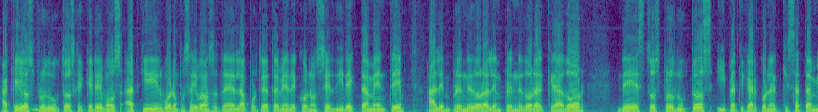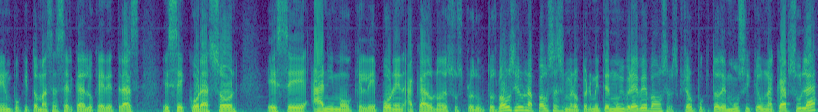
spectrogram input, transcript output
aquellos productos que queremos adquirir, bueno, pues ahí vamos a tener la oportunidad también de conocer directamente al emprendedor, al emprendedor, al creador de estos productos y platicar con él quizá también un poquito más acerca de lo que hay detrás, ese corazón, ese ánimo que le ponen a cada uno de sus productos. Vamos a ir a una pausa, si me lo permiten, muy breve. Vamos a escuchar un poquito de música, una cápsula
